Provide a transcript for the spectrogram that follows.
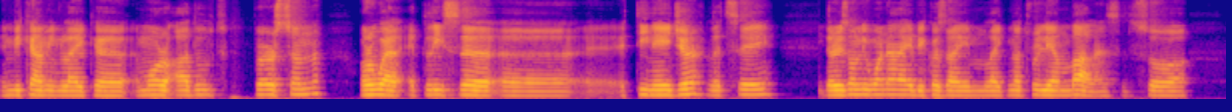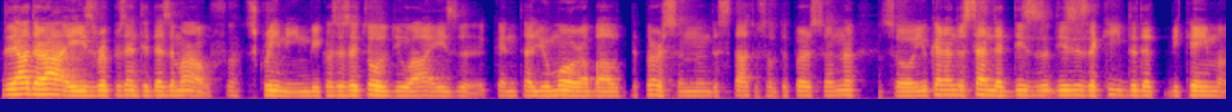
and becoming like a, a more adult person or well at least a teenager let's say. There is only one eye because i'm like not really unbalanced. So the other eye is represented as a mouth screaming because as i told you eyes uh, can tell you more about the person and the status of the person. So you can understand that this this is a kid that became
